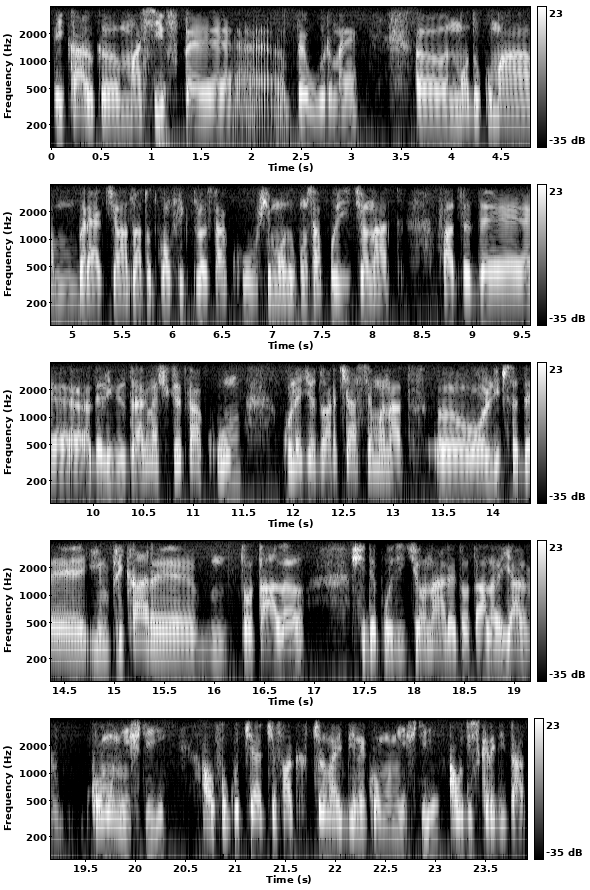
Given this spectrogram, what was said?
îi calcă masiv pe, pe urme. Uh, în modul cum a reacționat la tot conflictul ăsta cu, și modul cum s-a poziționat față de, de Liviu Dragnea și cred că acum culege doar ce a semănat. Uh, o lipsă de implicare totală și de poziționare totală. Iar comuniștii au făcut ceea ce fac cel mai bine comuniștii, au discreditat.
